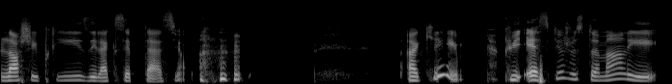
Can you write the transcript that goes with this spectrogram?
lâcher prise et l'acceptation. OK. Puis est-ce que justement les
